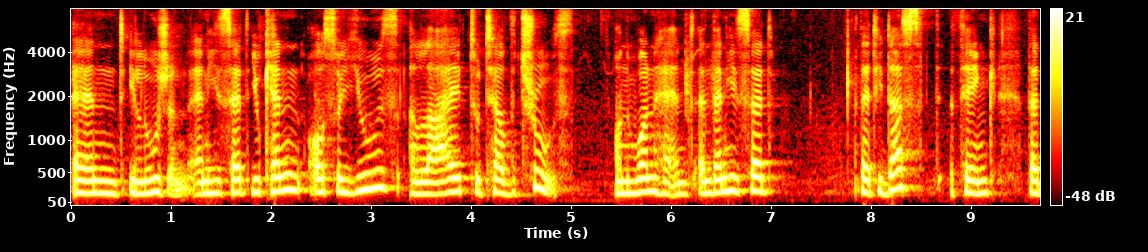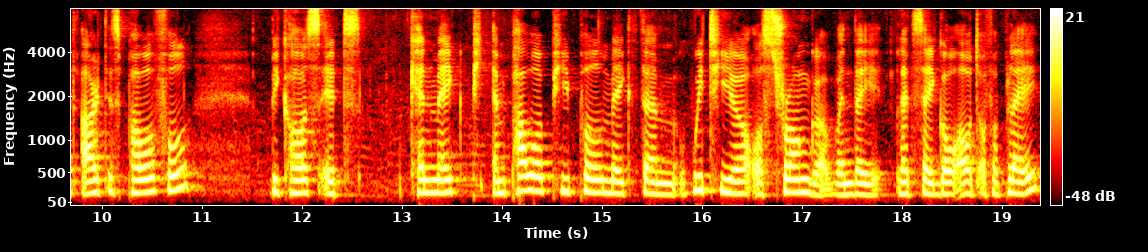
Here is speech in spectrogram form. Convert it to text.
and illusion. And he said you can also use a lie to tell the truth on one hand. And then he said that he does think that art is powerful because it can make empower people, make them wittier or stronger when they, let's say, go out of a play.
